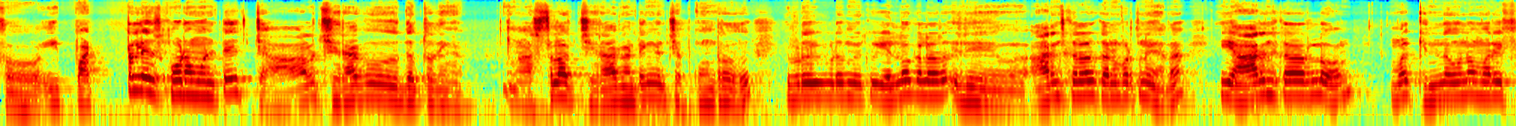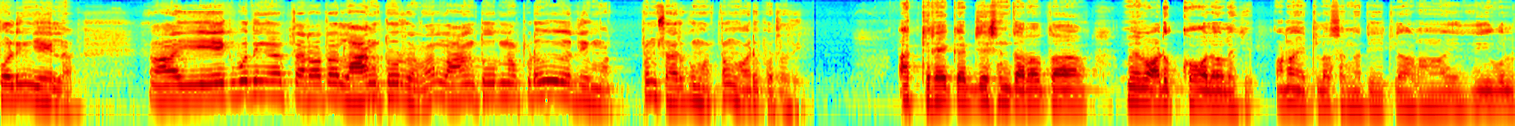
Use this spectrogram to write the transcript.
సో ఈ పట్టలు వేసుకోవడం అంటే చాలా చిరాకు దెబ్బతుంది ఇంకా. అసలు చిరాకు అంటే ఇంకా చెప్పుకుంటారు ఇప్పుడు ఇప్పుడు మీకు ఎల్లో కలర్ ఇది ఆరెంజ్ కలర్ కనబడుతున్నాయి కదా. ఈ ఆరెంజ్ కలర్లో మరి కింద ఉన్న మరి ఫోల్డింగ్ చేయాలి? ఏకపోతే ఇంకా తర్వాత లాంగ్ టూర్ కదా లాంగ్ టూర్ ఉన్నప్పుడు అది మొత్తం సరుకు మొత్తం వాడిపోతుంది. ఆ కిరాయి కట్ చేసిన తర్వాత మేము అడుక్కోవాలి వాళ్ళకి. అన్న ఇట్లా సంగతి ఇట్లా అన్న ఇది వాళ్ళు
